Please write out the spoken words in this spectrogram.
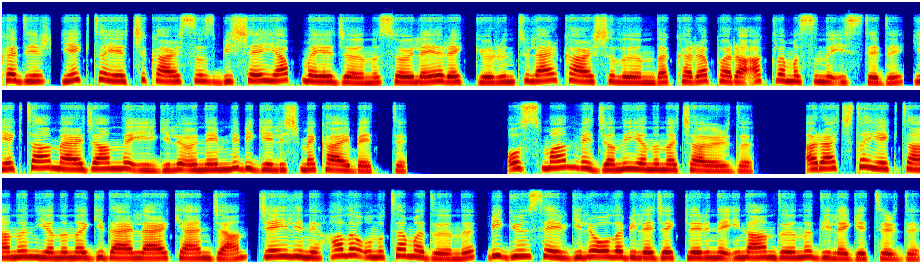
Kadir, Yekta'ya çıkarsız bir şey yapmayacağını söyleyerek görüntüler karşılığında kara para aklamasını istedi. Yekta Mercan'la ilgili önemli bir gelişme kaybetti. Osman ve Can'ı yanına çağırdı. Araçta Yekta'nın yanına giderlerken Can, Ceylin'i hala unutamadığını, bir gün sevgili olabileceklerine inandığını dile getirdi.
